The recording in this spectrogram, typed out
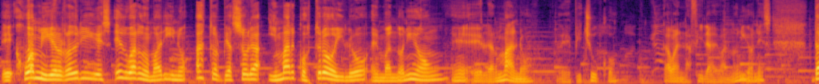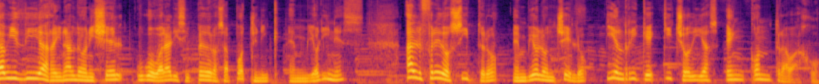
Eh, Juan Miguel Rodríguez, Eduardo Marino, Astor Piazzolla y Marcos Troilo en bandoneón, eh, el hermano de Pichuco, estaba en la fila de bandoneones, David Díaz, Reinaldo Nichel, Hugo Baralis y Pedro Zapochnik en violines, Alfredo Citro en violonchelo y Enrique Quicho Díaz en contrabajo.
